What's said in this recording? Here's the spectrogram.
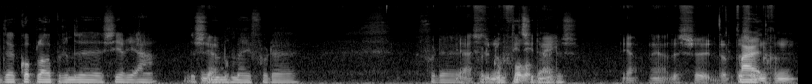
de koploper in de Serie A. Dus ze Ja. doen nog mee voor de, voor de, Ja, voor competitie daar. mee. Dus. Ja, ja dus uh, dat, dat Maar- is nog een,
